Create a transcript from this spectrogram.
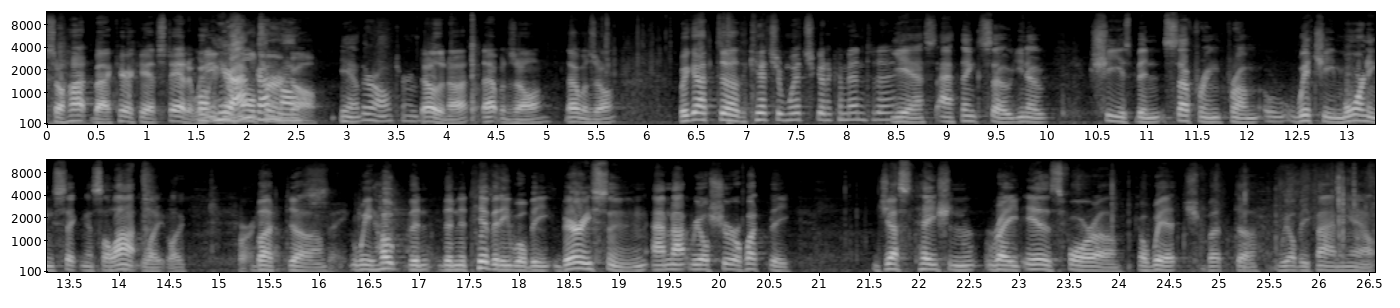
so hot back here, I can't stand it. We well, need here them I've all got 'em turned all. off. Yeah, they're all turned. Off. No, they're not. That one's on. That one's on. We got uh, the kitchen witch going to come in today? Yes, I think so. You know, she has been suffering from witchy morning sickness a lot lately. For But uh, we hope the, the nativity will be very soon. I'm not real sure what the gestation rate is for a, a witch, but uh, we'll be finding out.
